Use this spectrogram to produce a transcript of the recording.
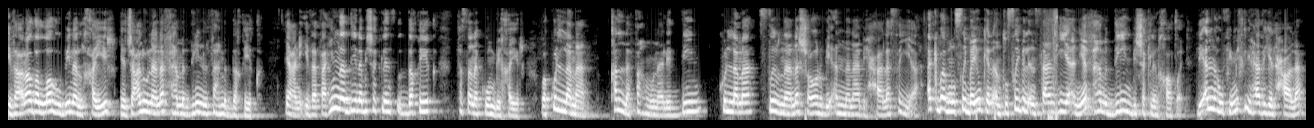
إذا أراد الله بنا الخير يجعلنا نفهم الدين الفهم الدقيق. يعني إذا فهمنا الدين بشكل دقيق فسنكون بخير. وكلما قل فهمنا للدين كلما صرنا نشعر بأننا بحالة سيئة. أكبر مصيبة يمكن أن تصيب الإنسان هي أن يفهم الدين بشكل خاطئ لأنه في مثل هذه الحالة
